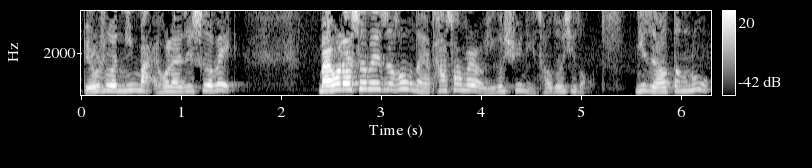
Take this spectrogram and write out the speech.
比如说你买回来这设备，买回来设备之后呢，它上面有一个虚拟操作系统，你只要登录，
